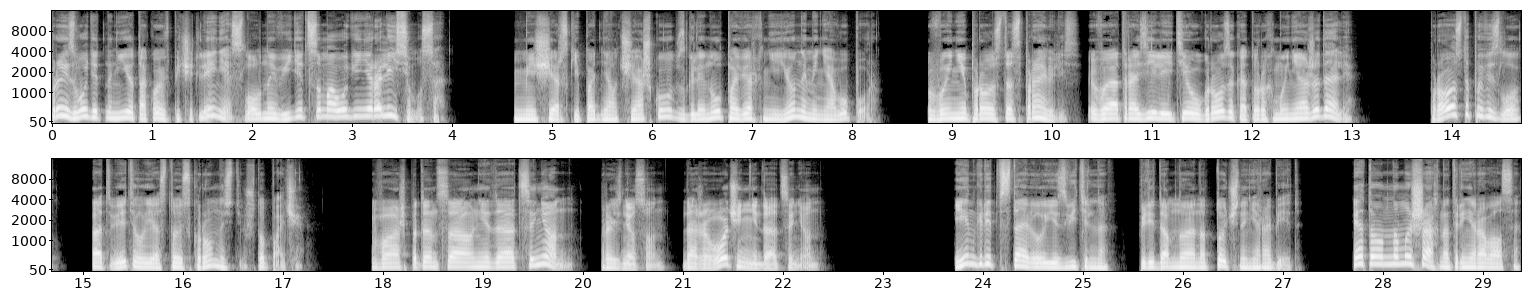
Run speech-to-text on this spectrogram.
производит на нее такое впечатление, словно видит самого генералиссимуса. Мещерский поднял чашку, взглянул поверх нее на меня в упор. «Вы не просто справились, вы отразили и те угрозы, которых мы не ожидали». «Просто повезло», — ответил я с той скромностью, что паче. «Ваш потенциал недооценен», — произнес он, — «даже очень недооценен». Ингрид вставила язвительно. Передо мной она точно не робеет. Это он на мышах натренировался.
